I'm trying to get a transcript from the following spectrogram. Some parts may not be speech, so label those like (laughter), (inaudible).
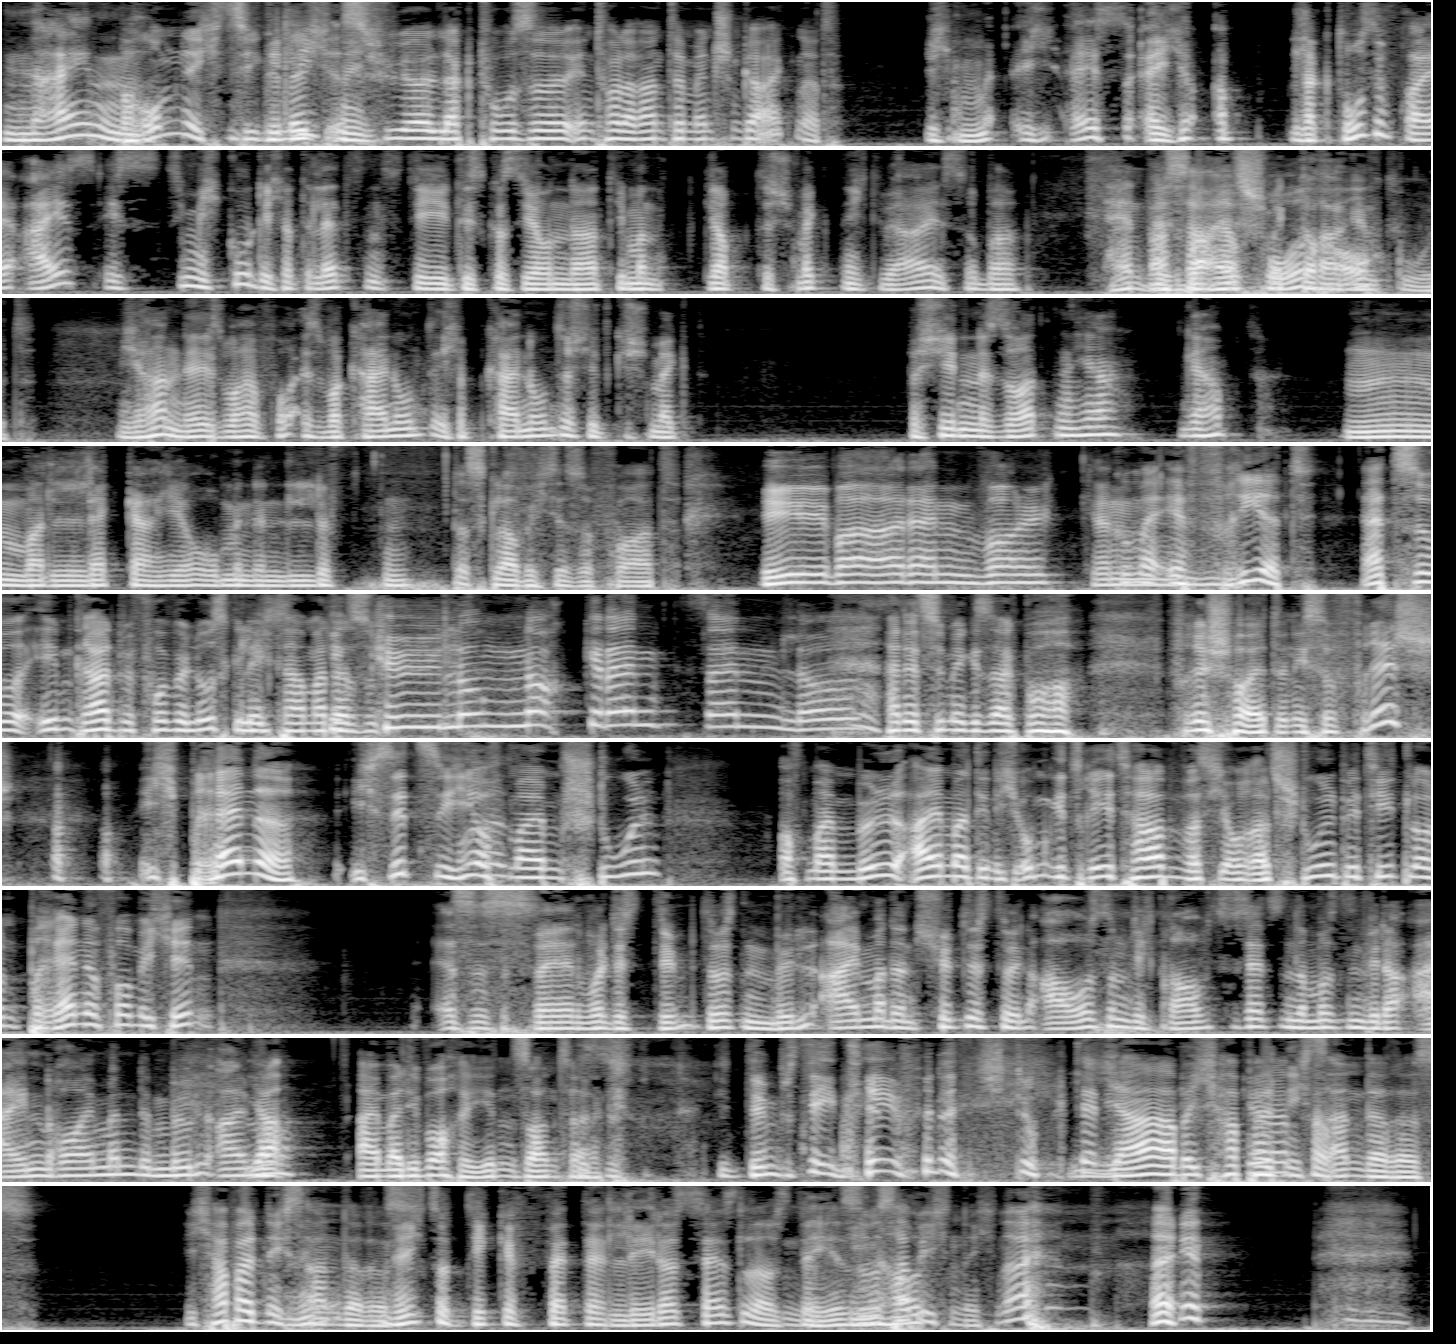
Nein. Warum nicht? Ziegenmilch ist nicht. für laktoseintolerante Menschen geeignet. Ich, ich esse, ich hab, laktosefreie Eis ist ziemlich gut. Ich hatte letztens die Diskussion, da hat jemand glaubt, das schmeckt nicht wie Eis, aber Hä, Wassereis schmeckt doch auch gut. ja, nee, es war hervor, es war kein Unter, ich habe keinen Unterschied geschmeckt. Verschiedene Sorten hier gehabt. Mm, war lecker hier oben in den Lüften. Das glaube ich dir sofort. Über den Wolken. Guck mal, er friert. Er hat so, eben gerade bevor wir losgelegt haben, hat er so, Kühlung noch grenzenlos. hat er zu mir gesagt, boah, frisch heute. Und ich so, frisch? Ich brenne. Ich sitze hier Was? auf meinem Stuhl, auf meinem Mülleimer, den ich umgedreht habe, was ich auch als Stuhl betitle und brenne vor mich hin. Es ist, Weil Du, wolltest, du hast einen Mülleimer, dann schüttest du ihn aus, um dich draufzusetzen, dann musst du ihn wieder einräumen, den Mülleimer. ja, einmal die Woche, jeden Sonntag. Das ist die dümmste Idee für den Stuhl. Ja, aber ich habe halt nichts hab. anderes. Ich habe halt nichts Nee, anderes. Nicht so dicke, fette Ledersessel aus Nee, sowas habe ich nicht. Nein. (laughs) Nein.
